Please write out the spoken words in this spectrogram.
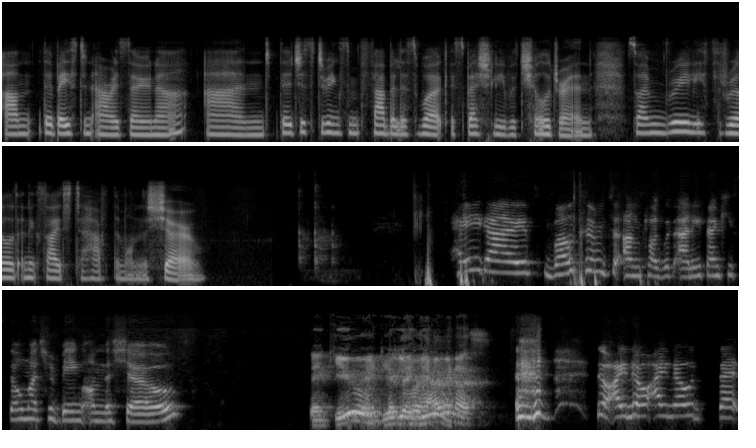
Um, they're based in Arizona, and they're just doing some fabulous work, especially with children. So I'm really thrilled and excited to have them on the show. Hey guys, welcome to Unplug with Annie. Thank you so much for being on the show. Thank you. Thank you, Thank you for you. having us. so I know I know that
